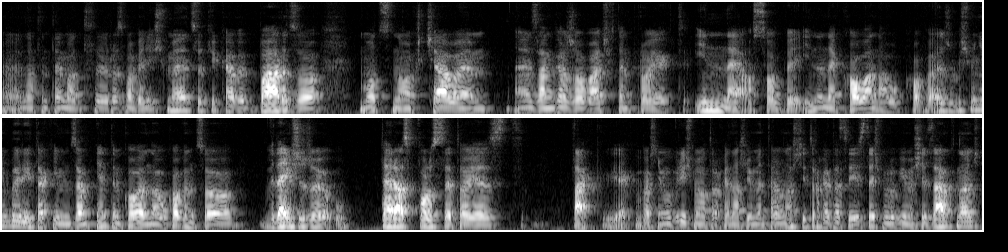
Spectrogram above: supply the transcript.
e, na ten temat rozmawialiśmy. Co ciekawe, bardzo mocno chciałem e, zaangażować w ten projekt inne osoby, inne koła naukowe, żebyśmy nie byli takim zamkniętym kołem naukowym, co wydaje mi się, że teraz w Polsce to jest tak, jak właśnie mówiliśmy o trochę naszej mentalności, trochę tacy jesteśmy, lubimy się zamknąć,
